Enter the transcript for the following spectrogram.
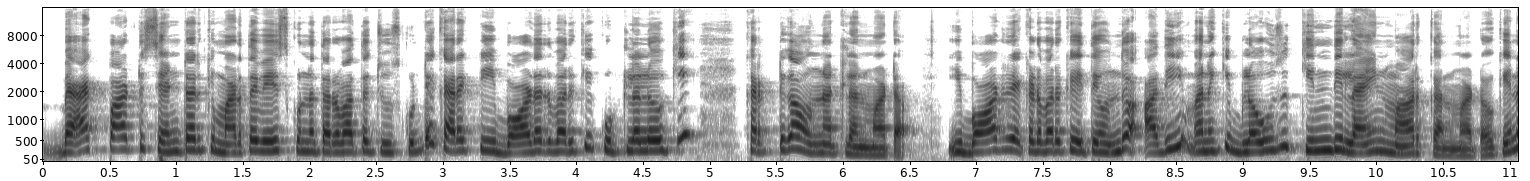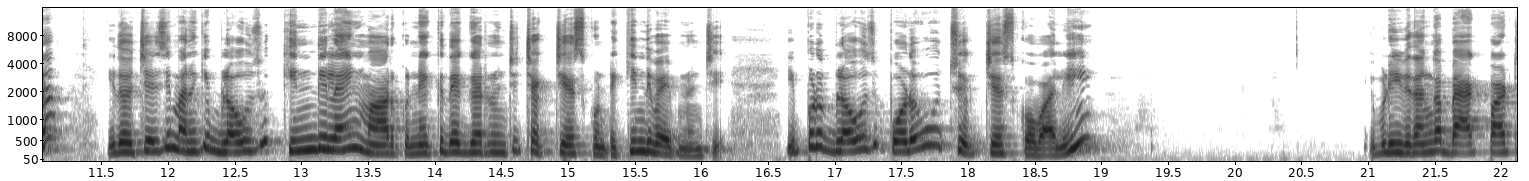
బ్యాక్ పార్ట్ సెంటర్కి మడత వేసుకున్న తర్వాత చూసుకుంటే కరెక్ట్ ఈ బార్డర్ వరకు కుట్లలోకి కరెక్ట్గా ఉన్నట్లు అనమాట ఈ బార్డర్ ఎక్కడి వరకు అయితే ఉందో అది మనకి బ్లౌజ్ కింది లైన్ మార్క్ అనమాట. ఓకేనా? ఇది వచ్చేసి మనకి బ్లౌజ్ కింది లైన్ మార్క్ నెక్ దగ్గర నుంచి చెక్ చేసుకుంటే కింది వైపు నుంచి. ఇప్పుడు బ్లౌజ్ పొడవు చెక్ చేసుకోవాలి. ఇప్పుడు ఈ విధంగా బ్యాక్ పార్ట్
